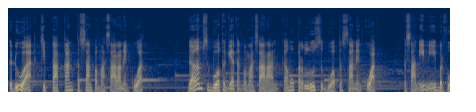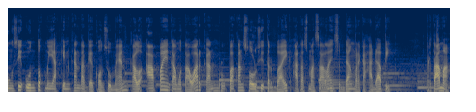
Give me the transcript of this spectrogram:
Kedua, ciptakan pesan pemasaran yang kuat. Dalam sebuah kegiatan pemasaran, kamu perlu sebuah pesan yang kuat. Pesan ini berfungsi untuk meyakinkan target konsumen kalau apa yang kamu tawarkan merupakan solusi terbaik atas masalah yang sedang mereka hadapi. Pertama,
